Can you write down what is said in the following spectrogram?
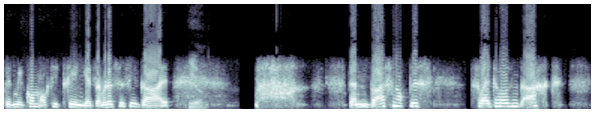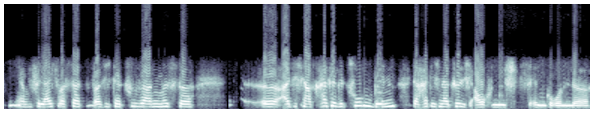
mir kommen auch die Tränen jetzt, aber das ist egal. Ja. Dann war es noch bis 2008. Ja, vielleicht was, da, was ich dazu sagen müsste. Äh, als ich nach Kassel gezogen bin, da hatte ich natürlich auch nichts im Grunde.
